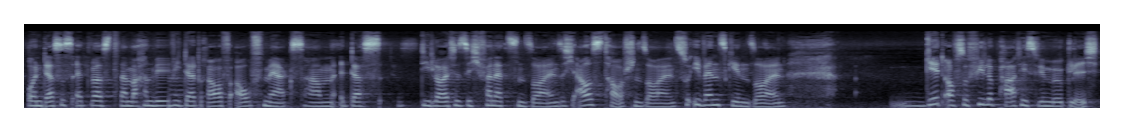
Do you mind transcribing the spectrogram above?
Und das ist etwas, da machen wir wieder drauf aufmerksam, dass die Leute sich vernetzen sollen, sich austauschen sollen, zu Events gehen sollen. Geht auf so viele Partys wie möglich,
